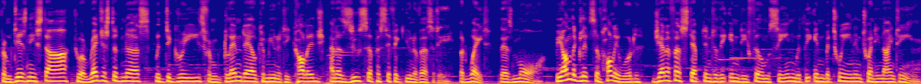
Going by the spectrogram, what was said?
from Disney star to a registered nurse with degrees from Glendale Community College and Azusa Pacific University. But wait, there's more. Beyond the glitz of Hollywood, Jennifer stepped into the indie film scene with The In-Between in 2019.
